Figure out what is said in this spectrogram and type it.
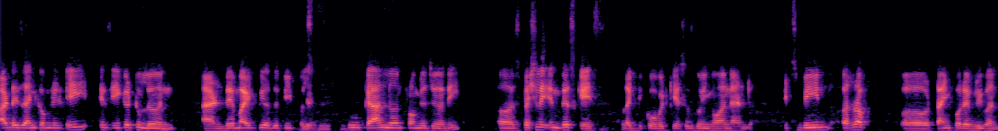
our design community is eager to learn and there might be other people who can learn from your journey uh, especially in this case like the covid case is going on and it's been a rough uh, time for everyone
